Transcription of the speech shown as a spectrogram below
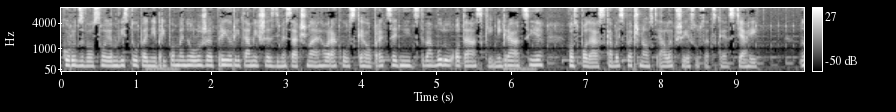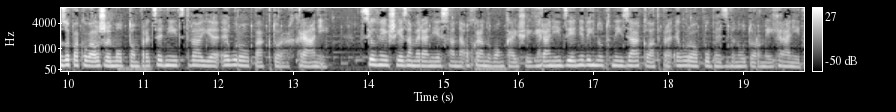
Kurz vo svojom vystúpení pripomenul, že prioritami 6-mesačného rakúskeho predsedníctva budú otázky migrácie, hospodárska bezpečnosť a lepšie susedské vzťahy. Zopakoval, že motom predsedníctva je Európa, ktorá chráni. Silnejšie zameranie sa na ochranu vonkajších hraníc je nevyhnutný základ pre Európu bez vnútorných hraníc,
